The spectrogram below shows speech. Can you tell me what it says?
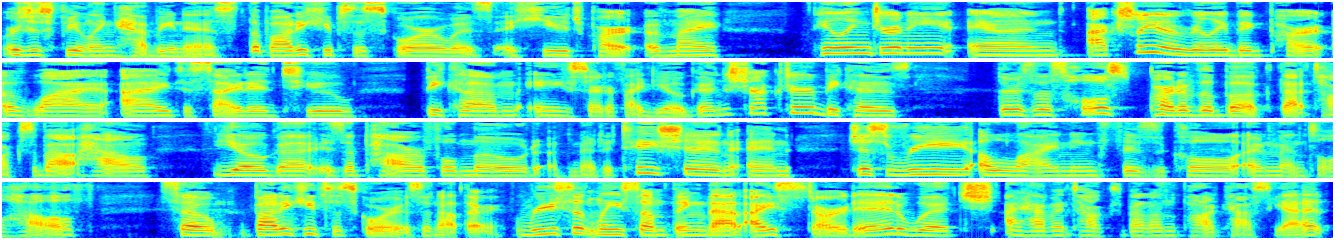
or just feeling heaviness. The Body Keeps the Score was a huge part of my healing journey and actually a really big part of why I decided to become a certified yoga instructor because there's this whole part of the book that talks about how yoga is a powerful mode of meditation and just realigning physical and mental health. So, Body Keeps the Score is another. Recently, something that I started, which I haven't talked about on the podcast yet,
